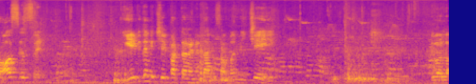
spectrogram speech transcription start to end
ప్రాసెస్ ఏ విధంగా చేపట్టాలనే దానికి సంబంధించి ఇవాళ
